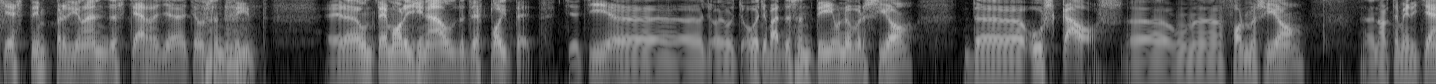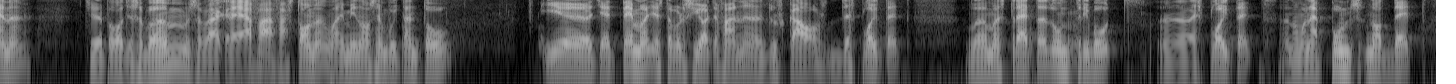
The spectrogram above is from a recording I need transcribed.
Aquesta impressionant descàrrega que heu sentit. Era un tema original dels Exploited, que aquí eh, heu, heu acabat de sentir una versió de Us Chaos, eh, una formació eh, nord-americana que, pel que sabem, se va crear fa, fa estona, l'any 1981, i eh, aquest tema, aquesta versió que fan, eh, Just Chaos, d'Exploited, la mestreta d'un tribut eh, Exploited, anomenat Punts Not Dead,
